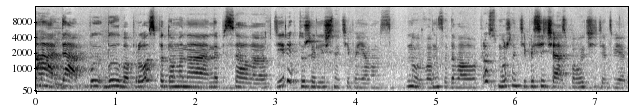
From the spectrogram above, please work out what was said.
А, да, был вопрос, потом она написала в директ уже лично, типа, я вам, ну, вам задавала вопрос, можно, типа, сейчас получить ответ.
